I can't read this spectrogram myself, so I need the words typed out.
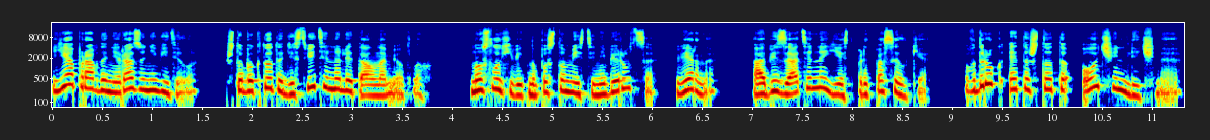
Я, правда, ни разу не видела, чтобы кто-то действительно летал на метлах. Но слухи ведь на пустом месте не берутся, верно? А обязательно есть предпосылки. Вдруг это что-то очень личное.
